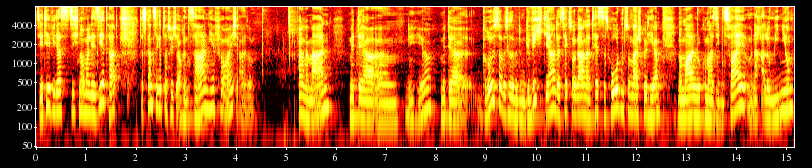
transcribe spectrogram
Seht ihr, wie das sich normalisiert hat? Das Ganze gibt es natürlich auch in Zahlen hier für euch. Also fangen wir mal an mit der, ähm, nee, hier, mit der Größe bzw. mit dem Gewicht ja, der Sexorgane, Test des Hoden zum Beispiel hier, normal 0,72, nach Aluminium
